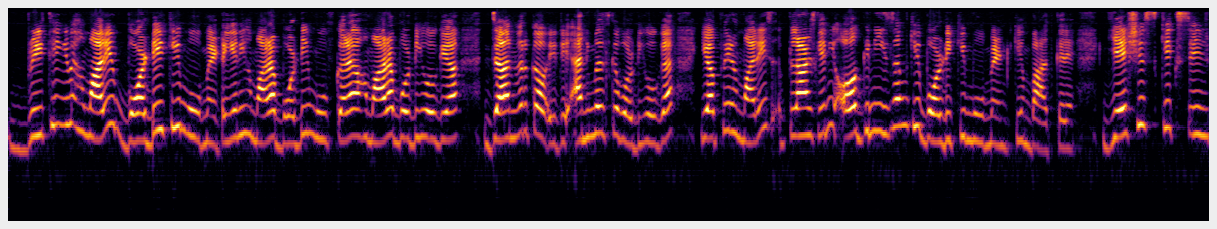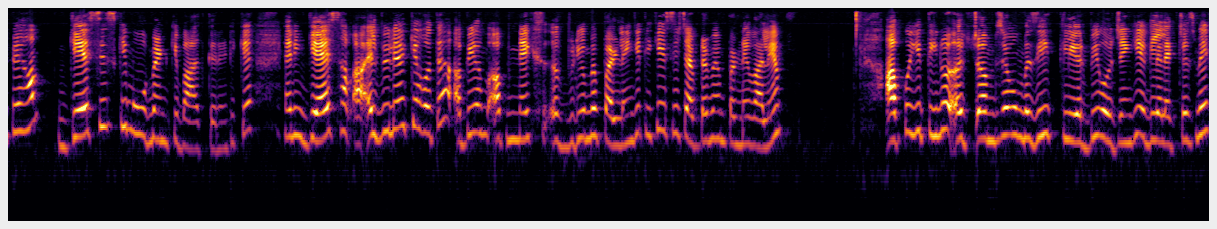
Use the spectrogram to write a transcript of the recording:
ब्रीथिंग में हमारी बॉडी की मूवमेंट है, यानी हमारा बॉडी मूव करा, हमारा बॉडी हो गया, जानवर का एनिमल्स का बॉडी हो गया, या फिर हमारे प्लांट्स यानी ऑर्गेनिज्म की बॉडी की मूवमेंट की हम बात करें। गैशियस के एक्सचेंज में हम गैसेस की मूवमेंट की बात करें, ठीक है? यानी गैस हम एल्व्यूलियर क्या होता है? अभी हम अब नेक्स्ट वीडियो में पढ़ लेंगे, ठीक है? इसी चैप्टर में हम पढ़ने वाले हैं। आपको ये तीनों टर्म्स है वो मजीद क्लियर भी हो जाएँगी अगले लेक्चर्स में।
